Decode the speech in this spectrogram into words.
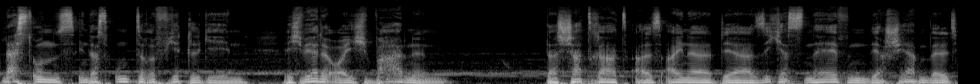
Lasst uns in das untere Viertel gehen. Ich werde euch warnen. Das Shatrat als einer der sichersten Häfen der Scherbenwelt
